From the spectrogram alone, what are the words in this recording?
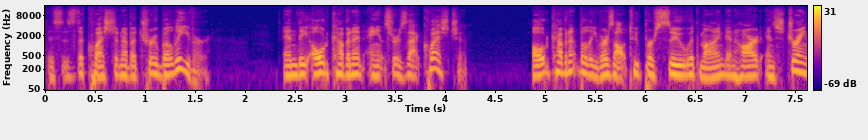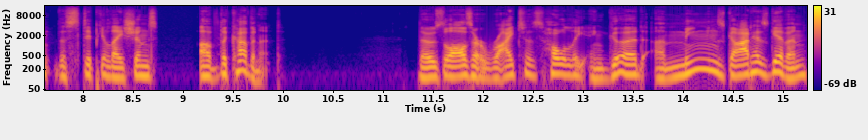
This is the question of a true believer. And the Old Covenant answers that question. Old Covenant believers ought to pursue with mind and heart and strength the stipulations of the covenant. Those laws are righteous, holy, and good, a means God has given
